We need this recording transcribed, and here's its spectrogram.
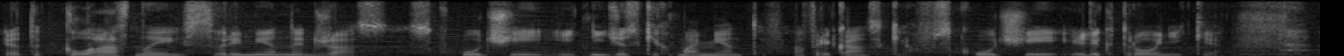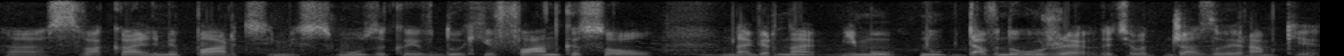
Это классный современный джаз с кучей этнических моментов африканских, с кучей электроники, э, с вокальными партиями, с музыкой в духе фанка соул. Наверное, ему ну, давно уже вот эти вот джазовые рамки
